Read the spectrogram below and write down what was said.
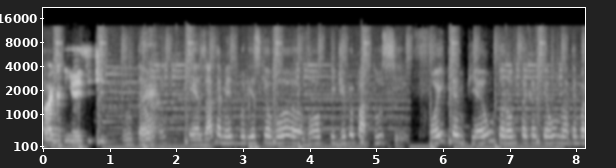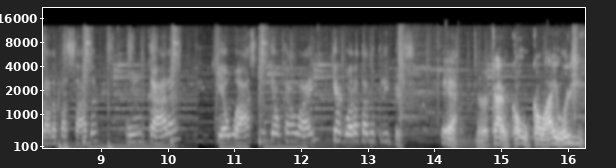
para ganhar esse título. Então, é exatamente por isso que eu vou, vou pedir pro Patucci. Foi campeão, Toronto foi campeão na temporada passada com um cara que é o astro, que é o Kawhi, que agora tá no Clippers. É, cara, o, Ka o Kawhi hoje,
